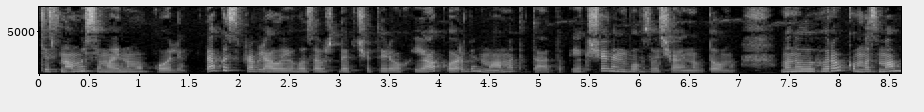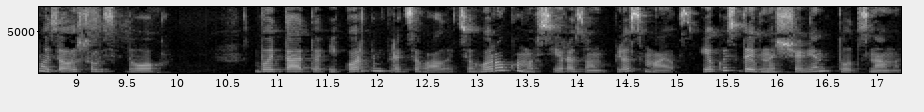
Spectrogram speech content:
тісному сімейному колі. Так і справляли його завжди в чотирьох я, Корбін, мама та тато, якщо він був, звичайно, вдома. Минулого року ми з мамою залишились вдвох бо й тато і Корбін працювали. Цього року ми всі разом, плюс Майлз. Якось дивно, що він тут з нами.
